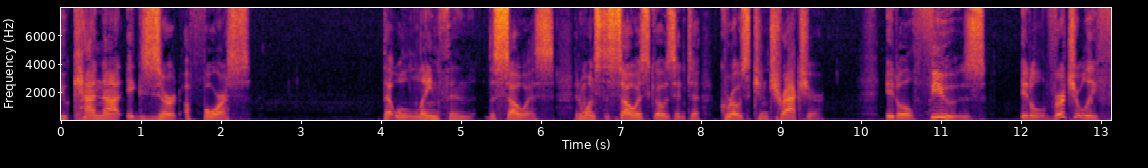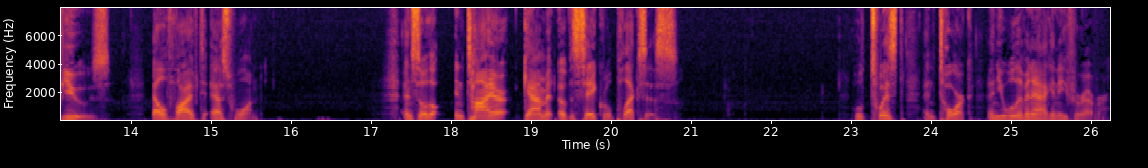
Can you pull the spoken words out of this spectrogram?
you cannot exert a force that will lengthen the psoas. And once the psoas goes into gross contracture, it'll fuse, it'll virtually fuse L5 to S1. And so the entire gamut of the sacral plexus will twist and torque, and you will live in agony forever.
